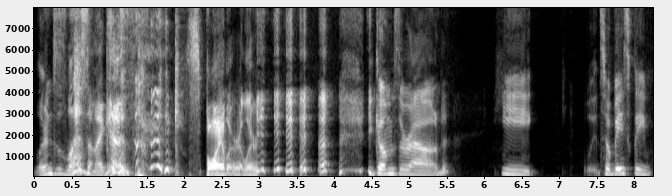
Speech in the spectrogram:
learns his lesson, I guess. spoiler alert he comes around. He so basically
